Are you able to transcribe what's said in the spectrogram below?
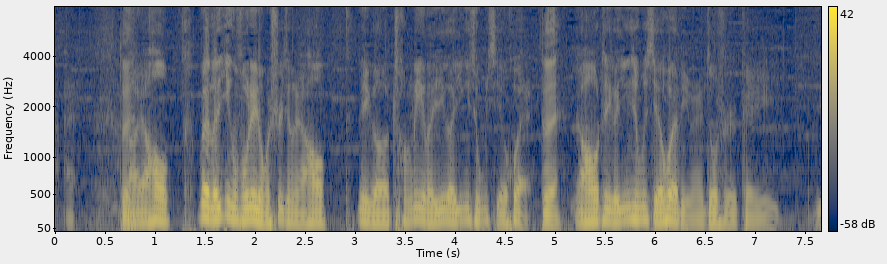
对，然后为了应付这种事情，然后那个成立了一个英雄协会，对，然后这个英雄协会里面就是给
